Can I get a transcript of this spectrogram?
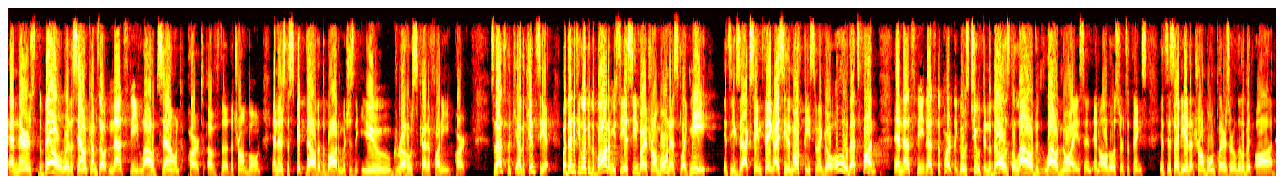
And there's the bell where the sound comes out, and that's the loud sound part of the, the trombone. And there's the spit valve at the bottom, which is the ew, gross, kind of funny part. So that's the, how the kids see it. But then if you look at the bottom, you see a scene by a trombonist like me, it's the exact same thing. I see the mouthpiece and I go, oh, that's fun. And that's the, that's the part that goes toot. And the bell is the loud, loud noise and, and all those sorts of things. It's this idea that trombone players are a little bit odd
